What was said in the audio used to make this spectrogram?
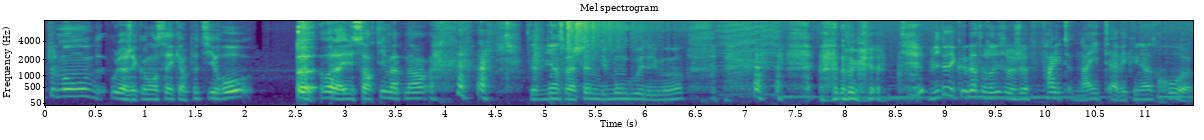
tout le monde Oula, j'ai commencé avec un petit ro. Euh, voilà, il est sorti maintenant. Vous êtes bien sur la chaîne du bon goût et de l'humour. Donc, euh, vidéo découverte aujourd'hui sur le jeu Fight Night avec une intro euh,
